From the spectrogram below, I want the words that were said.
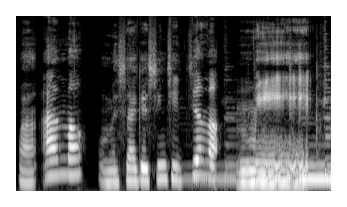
晚安了，我们下个星期见了，咩。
